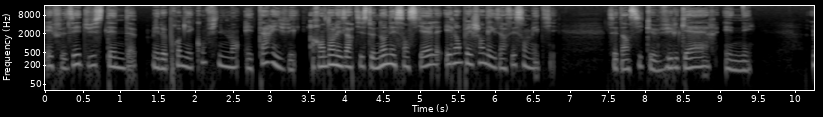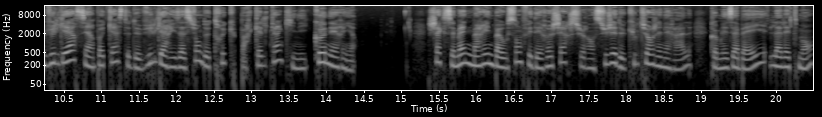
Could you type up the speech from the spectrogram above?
et faisait du stand-up. Mais le premier confinement est arrivé, rendant les artistes non essentiels et l'empêchant d'exercer son métier. C'est ainsi que Vulgaire est né. Vulgaire, c'est un podcast de vulgarisation de trucs par quelqu'un qui n'y connaît rien. Chaque semaine, Marine Bausson fait des recherches sur un sujet de culture générale, comme les abeilles, l'allaitement,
